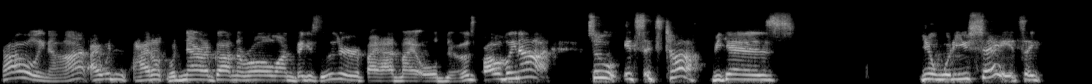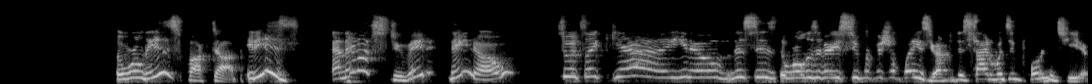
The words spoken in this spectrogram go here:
Probably not. I wouldn't. I don't. Would never have gotten the role on Biggest Loser if I had my old nose. Probably not. So it's it's tough because, you know, what do you say? It's like the world is fucked up. It is, and they're not stupid. They know. So it's like, yeah, you know, this is the world is a very superficial place. You have to decide what's important to you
